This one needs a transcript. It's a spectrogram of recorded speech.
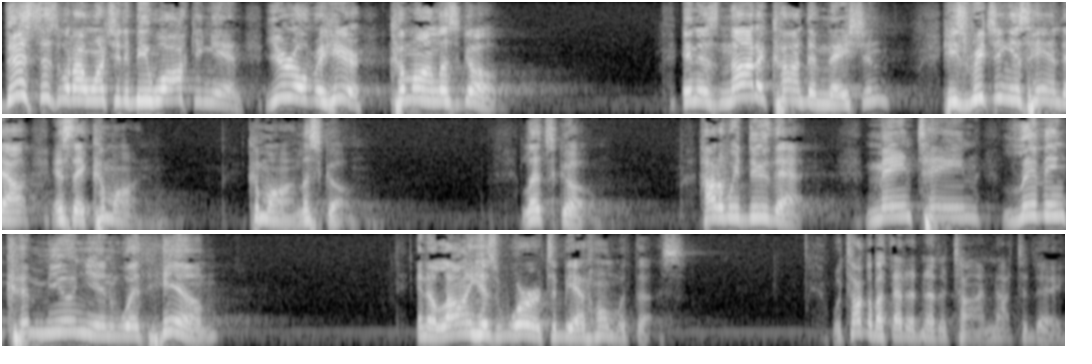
This is what I want you to be walking in. You're over here. Come on, let's go. And it's not a condemnation. He's reaching his hand out and say, come on, come on, let's go. Let's go. How do we do that? Maintain living communion with him and allowing His Word to be at home with us. We'll talk about that at another time, not today.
